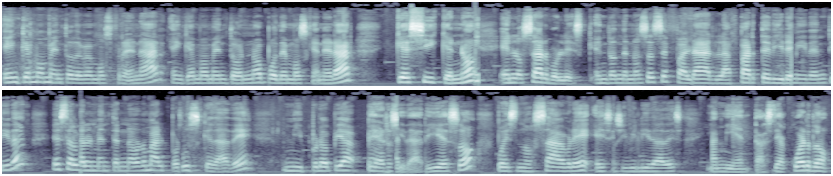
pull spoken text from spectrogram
en qué momento debemos frenar, en qué momento no podemos generar, que sí, que no. En los árboles, en donde nos hace fallar la parte directa de mi identidad, es realmente normal por búsqueda de mi propia personalidad. Y eso, pues, nos abre esas posibilidades y herramientas, ¿de acuerdo?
